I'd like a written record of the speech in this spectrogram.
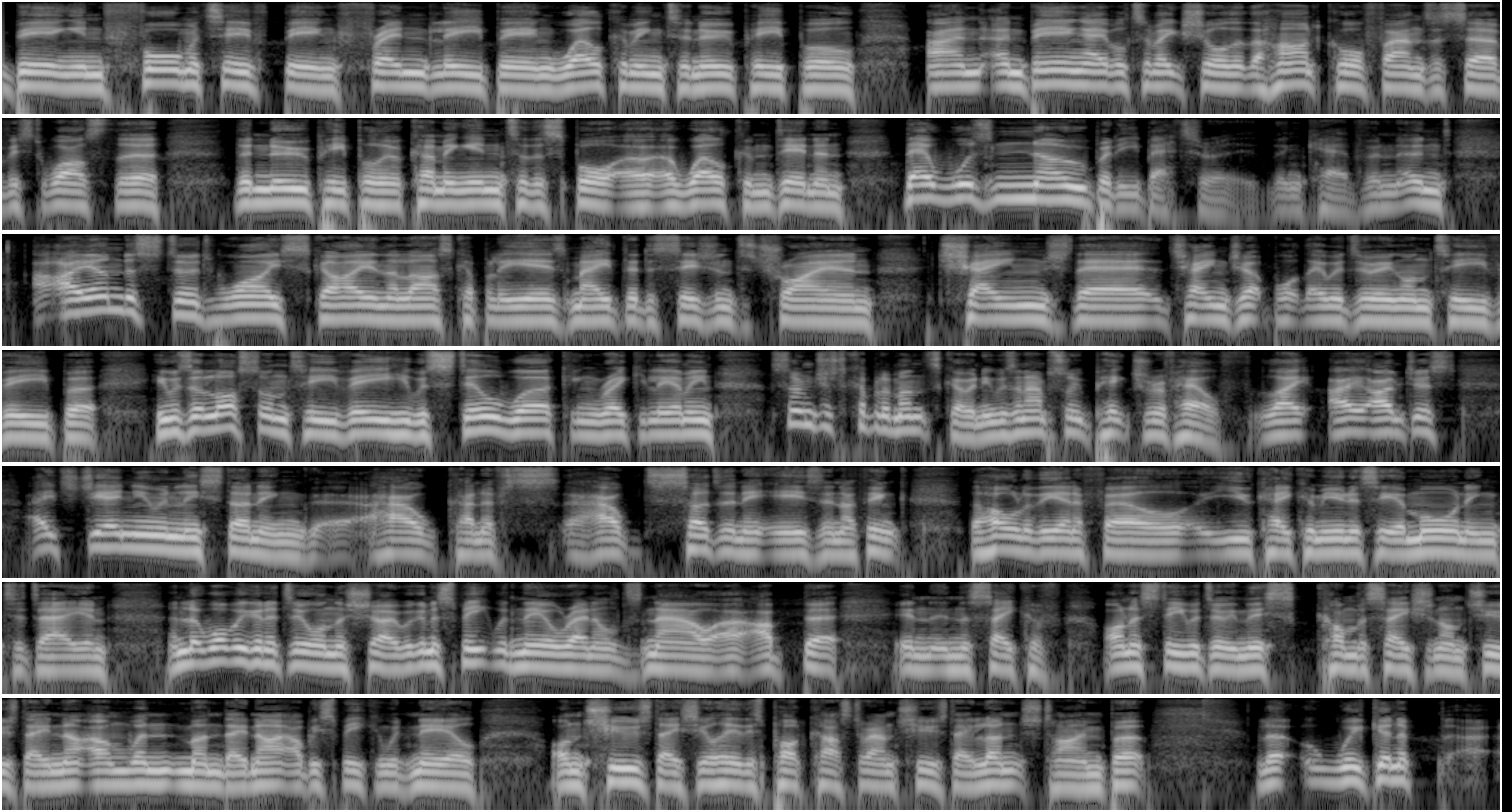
being informative, being friendly, being welcoming to new people, and and being able to make sure that the hardcore fans are serviced whilst the the new people who are coming into the sport are, are welcomed in. And there was nobody better than Kevin. And I understood why Sky in the last couple of years made the decision to try and change their change up what they were doing on TV. But he was a loss on TV. He was still working regularly. I mean, I saw him just a couple of months ago, and he was an absolute picture of health. Like I, I'm just it's genuinely stunning uh, how kind of how sudden it is, and I think the whole of the NFL UK community are mourning today. And and look, what we're going to do on the show, we're going to speak with Neil Reynolds now. Uh, uh, in in the sake of honesty, we're doing this conversation on Tuesday night. On Mon- Monday night, I'll be speaking with Neil on Tuesday, so you'll hear this podcast around Tuesday lunchtime. But look, we're going to. Uh,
